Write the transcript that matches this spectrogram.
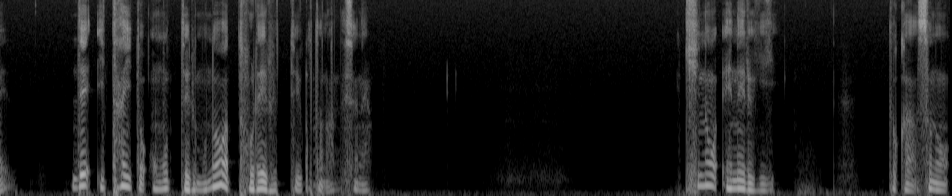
いで痛いと思っているものは取れるっていうことなんですよね。気のエネルギーとかその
